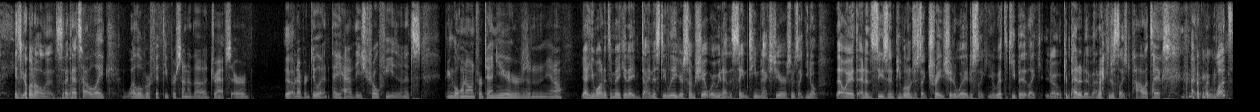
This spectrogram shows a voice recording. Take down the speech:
he's going all in. So But that's how like well over fifty percent of the drafts or yeah. whatever do it. They have these trophies, and it's been going on for ten years, and you know. Yeah, he wanted to make it a dynasty league or some shit where we'd have the same team next year. So it's like, you know, that way at the end of the season, people don't just like trade shit away. Just like, you know, we have to keep it like, you know, competitive. And I'm just like, Politics. and I'm like, what?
